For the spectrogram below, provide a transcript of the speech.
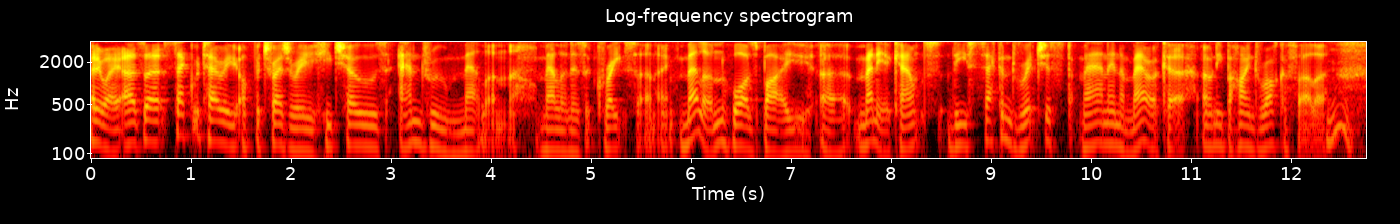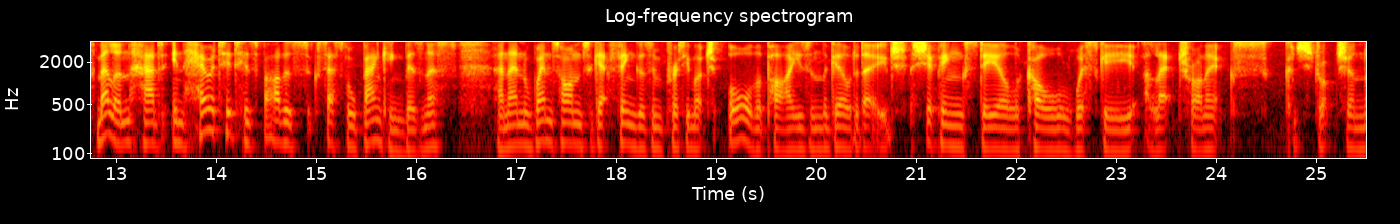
Anyway, as a Secretary of the Treasury, he chose Andrew Mellon. Mellon is a great surname. Mellon was, by uh, many accounts, the second richest man in America, only behind Rockefeller. Mellon had inherited his father's successful banking business and then went on to get fingers in pretty much all the pies in the Gilded Age shipping, steel, coal, whiskey, electronics, construction,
